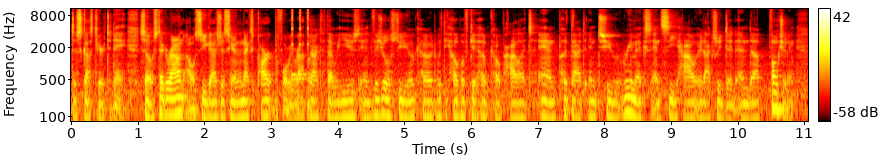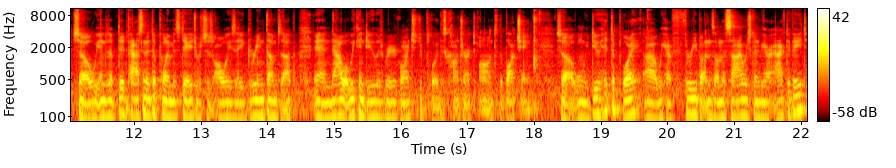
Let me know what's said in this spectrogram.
discussed here today. So stick around. I will see you guys just here in the next part before we wrap up. That we used in Visual Studio Code with the help of GitHub Copilot and put that into Remix and see how it actually did end up functioning. So we ended up did passing the deployment stage, which is always a green thumbs up. And now what we can do is we're going to deploy this contract onto the blockchain. So when we do hit deploy, uh, we have three buttons on the side, which is going to be our activate,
